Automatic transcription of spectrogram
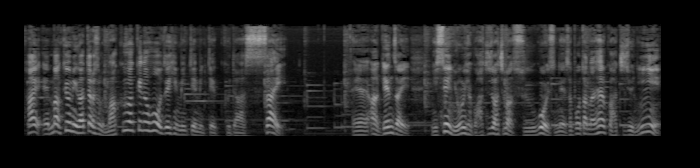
はい。えまあ、興味があったらその幕開けの方をぜひ見てみてください。えー、あ現在2488万。すごいですね。サポーター782人。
